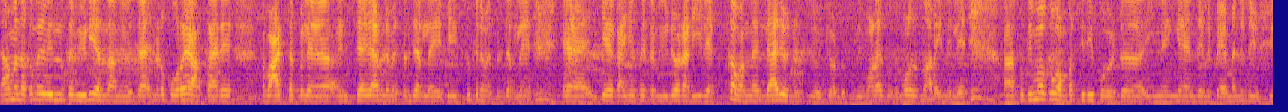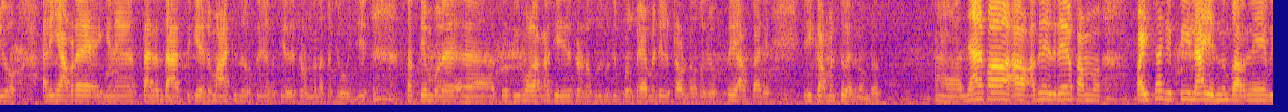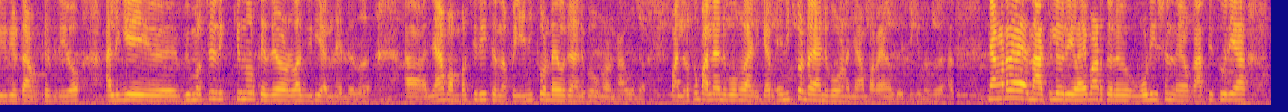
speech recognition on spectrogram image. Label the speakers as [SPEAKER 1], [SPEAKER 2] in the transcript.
[SPEAKER 1] ഞാൻ വന്നിരിക്കുന്നത് ഇന്നത്തെ വീഡിയോ എന്താണെന്ന് ചോദിച്ചാൽ എന്നോട് കുറേ ആൾക്കാർ വാട്സപ്പിൽ ഇൻസ്റ്റാഗ്രാമിന്റെ മെസ്സഞ്ചറിൽ ഫേസ്ബുക്കിന്റെ മെസ്സഞ്ചറിൽ എനിക്ക് കഴിഞ്ഞ ദിവസമായിട്ട് വീഡിയോയുടെ അടിയിലൊക്കെ വന്ന് എല്ലാവരും എന്നോട് ചോദിക്കുന്നുണ്ട്. സുതിമോളെ സുതിമോൾ ഇതൊന്നും അറിയുന്നില്ലേ? സുതിമോൾക്ക് വമ്പർച്ചിരി പോയിട്ട് ഇങ്ങനെ ഇങ്ങനെ എന്തെങ്കിലും പേയ്മെന്റിന്റെ ഇഷ്യൂയോ അല്ലെങ്കിൽ അവിടെ ഇങ്ങനെ തരം താഴ്ത്തുകയോ അല്ലെങ്കിൽ മാറ്റി നിർത്തുകയോ ഒക്കെ ചെയ്തിട്ടുണ്ടെന്നൊക്കെ ചോദിച്ച് സത്യം പോലെ സുതിമോൾ അങ്ങനെ ചെയ്തിട്ടുണ്ടോ? സുതിമോൾക്ക് ഇപ്പോഴും പേയ്മെന്റ് കിട്ടാറുണ്ടെന്നൊക്കെ ഒത്തിരി ആൾക്കാർ എനിക്ക് കമൻസ് വരുന്നുണ്ട്. ഞാനിപ്പോൾ അതിനെതിരെ പൈസ കിട്ടിയില്ല എന്നും പറഞ്ഞ് വീഡിയോ ഇട്ട അവർക്കെതിരെയോ അല്ലെങ്കിൽ വിമർശിക്കുന്നവർക്കെതിരെയോ ഉള്ള വീഡിയോ അല്ല എന്റെത് ഞാൻ വമ്പർശ്ശേരി ചെന്നപ്പോൾ എനിക്കുണ്ടായ ഒരു അനുഭവങ്ങൾ ഉണ്ടാവുമല്ലോ പലർക്കും പല അനുഭവങ്ങളായിരിക്കാം. എനിക്കുണ്ടായ അനുഭവമാണ് ഞാൻ പറയാൻ ഉദ്ദേശിക്കുന്നത്. ഞങ്ങളുടെ നാട്ടിലൊരു ഇളയപാടത്തൊരു ഓഡീഷൻ കാർത്തി സൂര്യ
